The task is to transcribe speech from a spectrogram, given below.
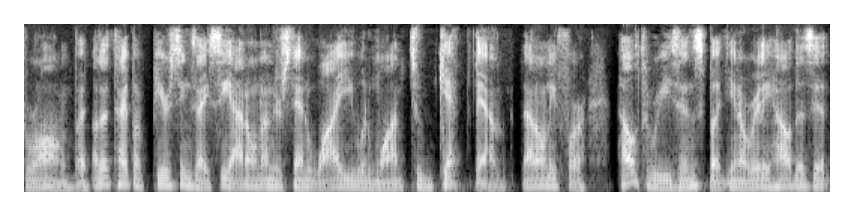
wrong. But other type of piercings I see, I don't understand why you would want to get them. Not only for health reasons, but you know, really, how does it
